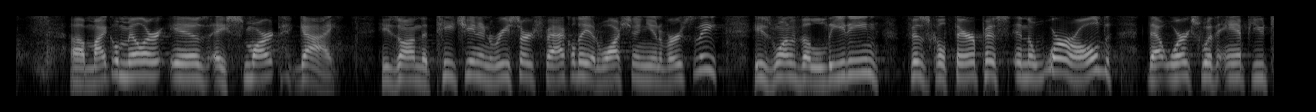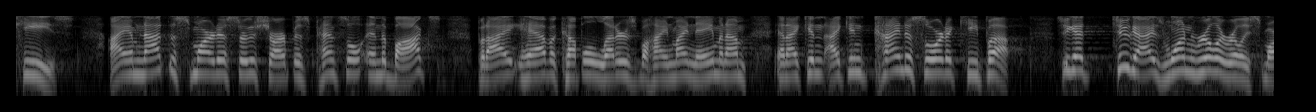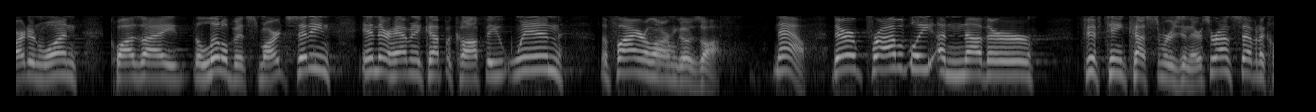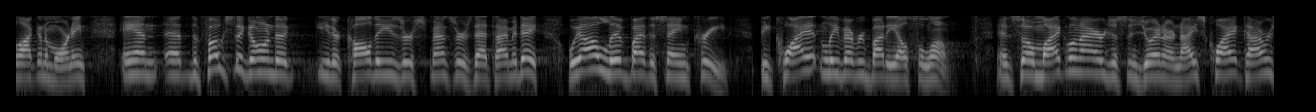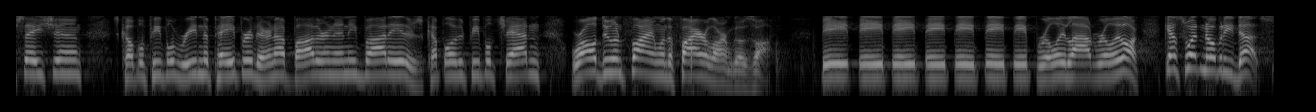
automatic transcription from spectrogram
Uh, Michael Miller is a smart guy. He's on the teaching and research faculty at Washington University. He's one of the leading physical therapists in the world that works with amputees. I am not the smartest or the sharpest pencil in the box, but I have a couple letters behind my name and I'm and I can I can kind of sort of keep up. So you got two guys, one really really smart and one quasi a little bit smart, sitting in there having a cup of coffee when the fire alarm goes off. Now, there are probably another 15 customers in there. It's around 7 o'clock in the morning. And uh, the folks that go into either Kaldi's or Spencer's that time of day, we all live by the same creed be quiet and leave everybody else alone. And so Michael and I are just enjoying our nice, quiet conversation. There's a couple people reading the paper. They're not bothering anybody. There's a couple other people chatting. We're all doing fine when the fire alarm goes off. Beep, beep, beep, beep, beep, beep, beep, really loud, really long. Guess what? Nobody does.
